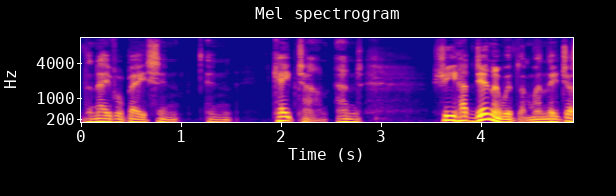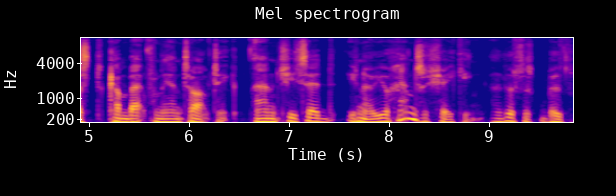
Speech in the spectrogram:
the naval base in in Cape Town, and she had dinner with them when they'd just come back from the Antarctic, and she said, "You know, your hands are shaking." And this was both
